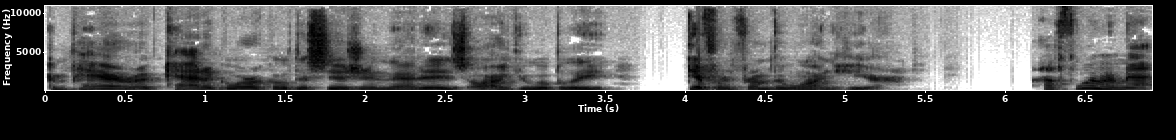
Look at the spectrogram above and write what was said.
Compare a categorical decision that is arguably different from the one here. A former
